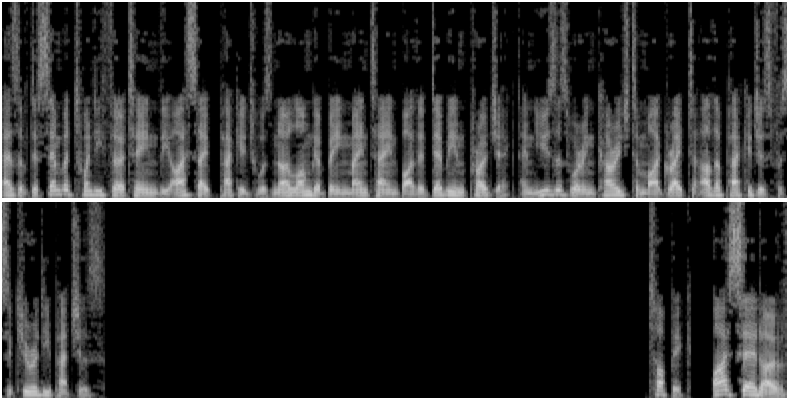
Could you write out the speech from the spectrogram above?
As of December 2013 the Iceape package was no longer being maintained by the Debian project and users were encouraged to migrate to other packages for security patches. Icedove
